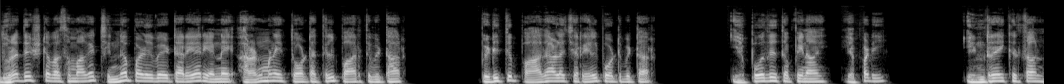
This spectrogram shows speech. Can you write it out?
துரதிருஷ்டவசமாக சின்ன பழுவேட்டரையர் என்னை அரண்மனை தோட்டத்தில் பார்த்துவிட்டார் பிடித்து பாதாள சிறையில் போட்டுவிட்டார். எப்போது தப்பினாய்? எப்படி? இன்றைக்குத்தான்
